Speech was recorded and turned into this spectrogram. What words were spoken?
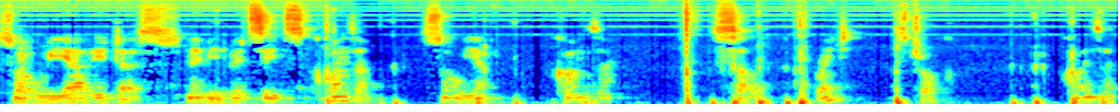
So we have it as maybe let's say it's conza so we have conza south right. Stroke. Conza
